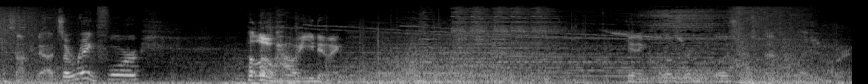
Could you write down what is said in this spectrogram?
Kasami died. So rank four. Hello, how are you doing? Getting closer and closer to that legend mark.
